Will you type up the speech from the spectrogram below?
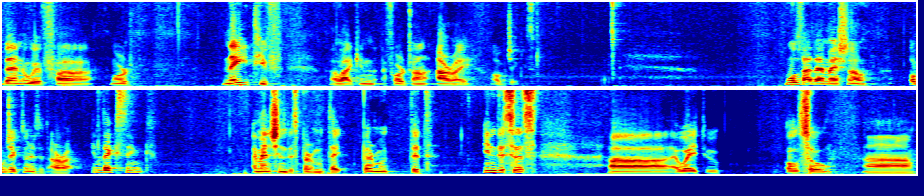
than with uh, more native, uh, like in Fortran, array objects. Multidimensional object-oriented array indexing. I mentioned this permuted indices, uh, a way to also uh,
